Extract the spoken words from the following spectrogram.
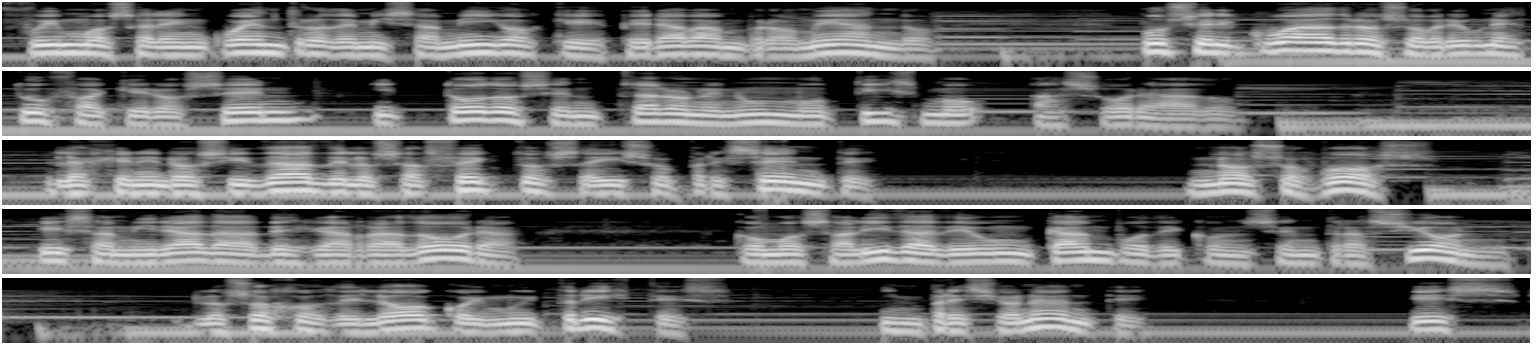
Fuimos al encuentro de mis amigos que esperaban bromeando. Puse el cuadro sobre una estufa querosén y todos entraron en un mutismo azorado. La generosidad de los afectos se hizo presente. No sos vos, esa mirada desgarradora como salida de un campo de concentración, los ojos de loco y muy tristes, impresionante. Es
